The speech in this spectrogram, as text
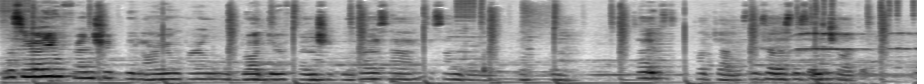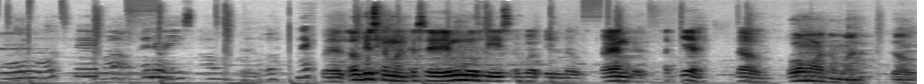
nasira yung friendship nila yung parang brother friendship nila para sa isang girl. So it's called jealous. Nagsalas na sa each other. Oh, okay. Wow. Anyways, um, next. Well, obvious naman kasi yung movie is about a love triangle. At yeah, love. Oo nga naman, love.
